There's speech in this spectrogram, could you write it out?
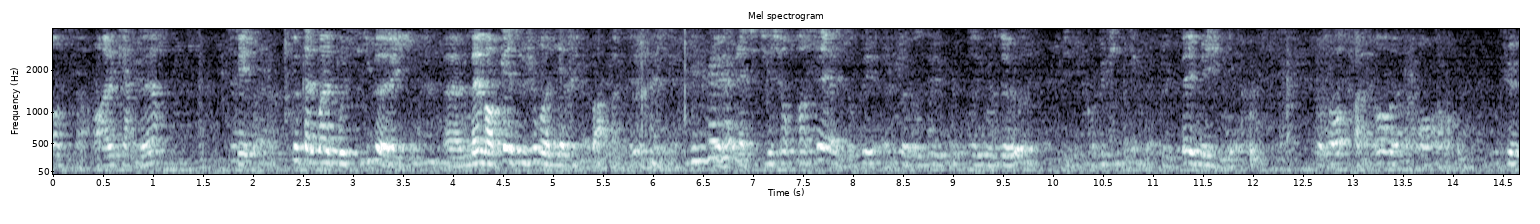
En un quart d'heure, c'est totalement impossible. Euh, même en 15 jours, on n'y arrive pas. Parce que euh, la situation française, au niveau de complexité qu'on ne peut pas imaginer. je vais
